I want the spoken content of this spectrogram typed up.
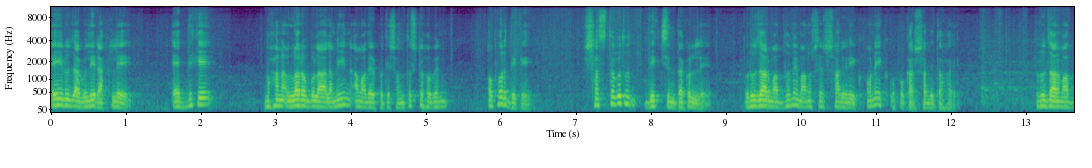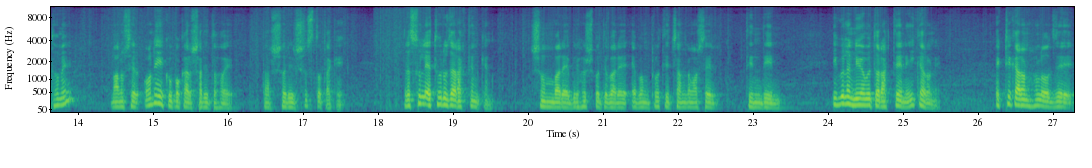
এই রোজাগুলি রাখলে একদিকে মহান আল্লাহ রবুল্লা আলমিন আমাদের প্রতি সন্তুষ্ট হবেন, অপরদিকে স্বাস্থ্যগত দিক চিন্তা করলে রোজার মাধ্যমে মানুষের শারীরিক অনেক উপকার সাধিত হয়। রোজার মাধ্যমে মানুষের অনেক উপকার সাধিত হয়, তার শরীর সুস্থ থাকে রসুল এত রোজা রাখতেন কেন? সোমবারে, বৃহস্পতিবারে এবং প্রতি চন্দ্র মাসের তিন দিন। এগুলো নিয়মিত রাখতেন এই কারণে। একটি কারণ হলো যে,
